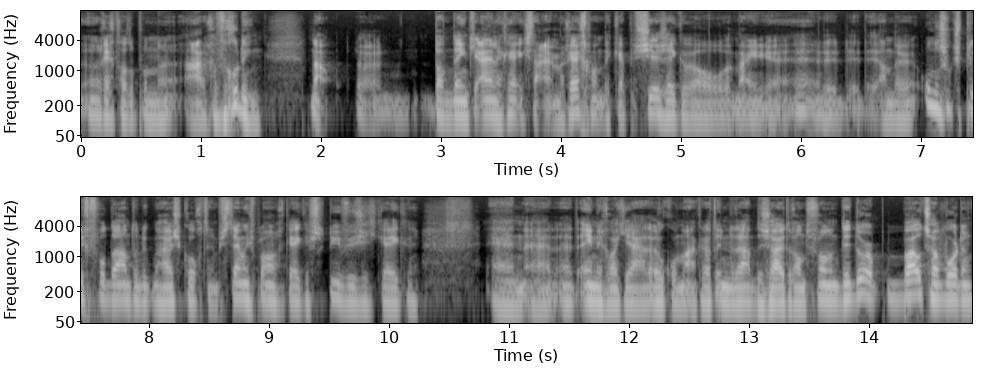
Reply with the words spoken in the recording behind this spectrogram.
een recht had op een eh, aardige vergoeding. Nou, dan denk je eigenlijk, hè, ik sta in mijn recht, want ik heb zeer zeker wel mij, eh, de, de- aan de onderzoeksplicht voldaan toen ik mijn huis kocht, in bestemmingsplan gekeken, structuurvisie gekeken. En het enige wat je daar ook kon maken, dat inderdaad de zuidrand van dit dorp bebouwd zou worden.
